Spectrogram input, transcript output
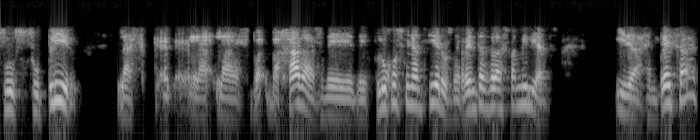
su suplir las, la, las bajadas de, de, flujos financieros, de rentas de las familias y de las empresas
